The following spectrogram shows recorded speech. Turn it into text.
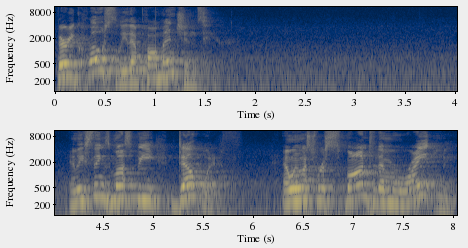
very closely that Paul mentions here. And these things must be dealt with, and we must respond to them rightly.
